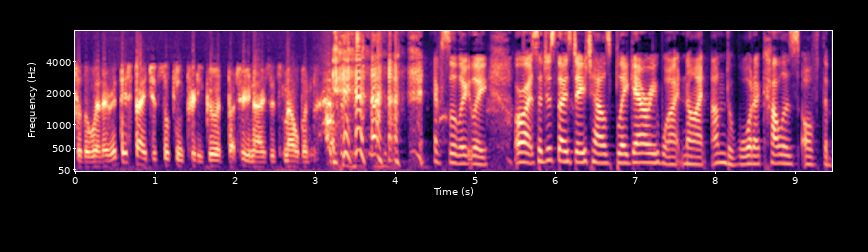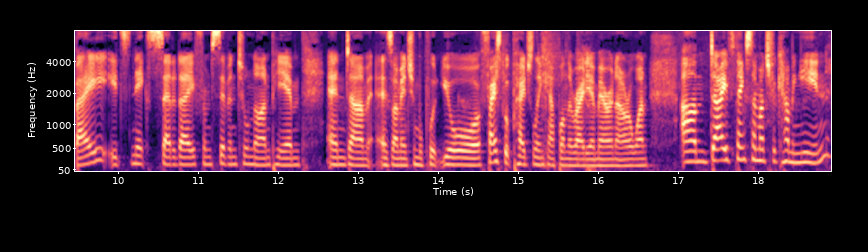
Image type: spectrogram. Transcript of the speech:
for the weather. At this stage, it's looking pretty good, but who knows? It's Melbourne. Absolutely. All right, so just those details Blairgowrie White Night Underwater Colours of the Bay. It's next Saturday from 7 till 9 pm. And um, as I mentioned, we'll put your Facebook page link up on the Radio Marinara one. Um, Dave, thanks so much for coming in.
